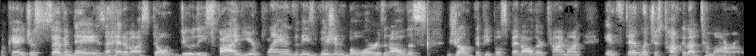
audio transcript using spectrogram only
okay, just seven days ahead of us. Don't do these five year plans and these vision boards and all this junk that people spend all their time on. Instead, let's just talk about tomorrow.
